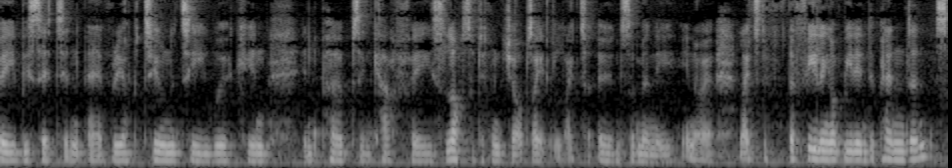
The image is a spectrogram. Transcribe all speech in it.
babysitting every opportunity, working in pubs and cafes, lots of different jobs. I like to earn some money. You know, I liked the, the feeling of being independent,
